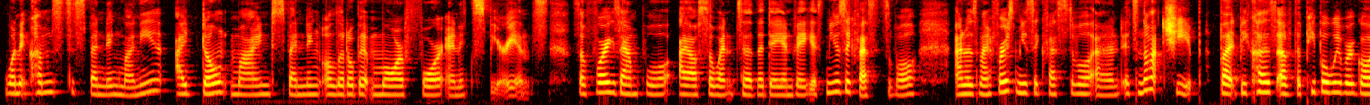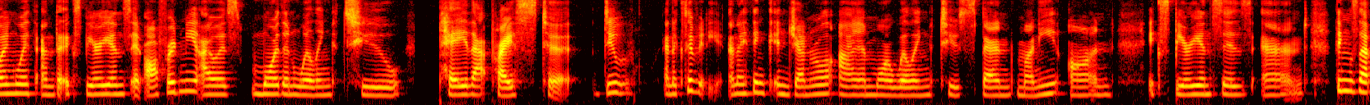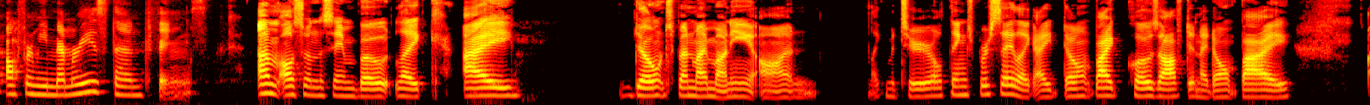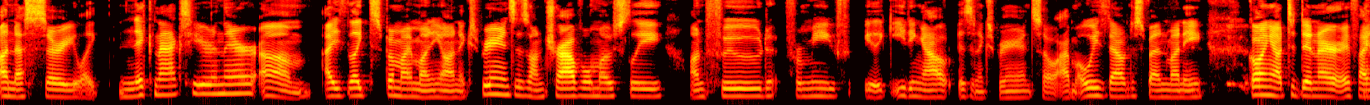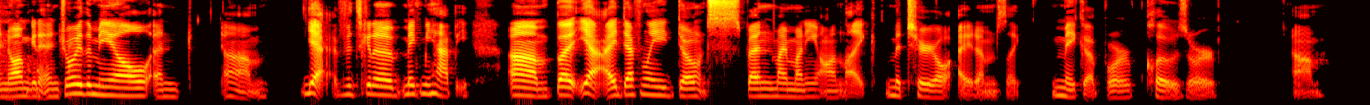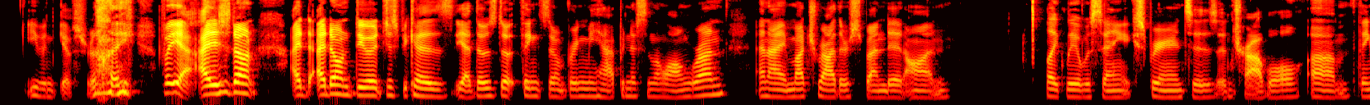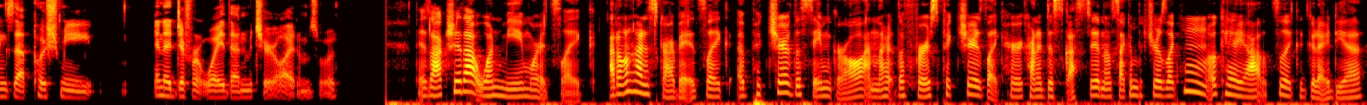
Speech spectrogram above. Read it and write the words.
when it comes to spending money, I don't mind spending a little bit more for an experience. So, for example, I also went to the Day N Vegas Music Festival, and it was my first music festival, and it's not cheap, but because of the people we were going with and the experience it offered me, I was more than willing to pay that price to do an activity. And I think in general, I am more willing to spend money on experiences and things that offer me memories than things. I'm also in the same boat. Like I don't spend my money on like material things per se. Like I don't buy clothes often. I don't buy unnecessary like knickknacks here and there. Um, I like to spend my money on experiences, on travel mostly, on food. For me, like eating out is an experience, so I'm always down to spend money going out to dinner if I know I'm gonna enjoy the meal and um, yeah, if it's gonna make me happy. Um, but yeah, I definitely don't spend my money on like material items like makeup or clothes or um, even gifts really. but yeah, I just don't I, I don't do it just because yeah, those do- things don't bring me happiness in the long run and I much rather spend it on like Leah was saying experiences and travel, um, things that push me in a different way than material items would. There's actually that one meme where it's like, I don't know how to describe it. It's like a picture of the same girl, and the, the first picture is like her kind of disgusted, and the second picture is like, hmm, okay, yeah, that's like a good idea.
